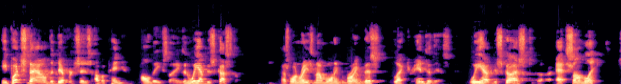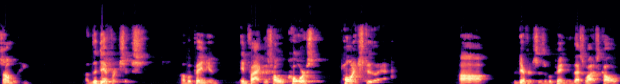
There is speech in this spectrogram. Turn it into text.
he puts down the differences of opinion on these things, and we have discussed them. That's one reason I'm wanting to bring this lecture into this. We have discussed uh, at some length, some length, the differences of opinion. In fact, this whole course points to that. Uh, differences of opinion. That's why it's called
